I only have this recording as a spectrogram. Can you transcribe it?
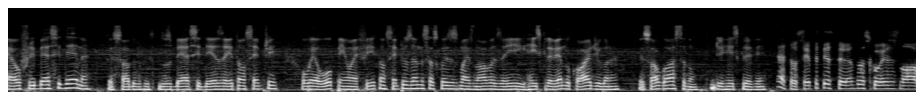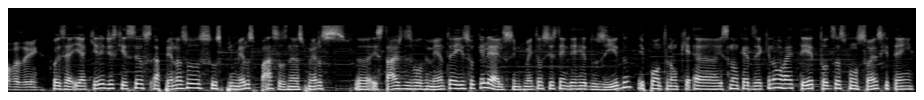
é o FreeBSD, né? O pessoal do- dos BSDs aí estão sempre, ou é Open ou é Free, estão sempre usando essas coisas mais novas aí, reescrevendo o código, né? O pessoal gosta do- de reescrever. É, estão sempre testando as coisas novas aí. Pois é, e aqui ele diz que isso é apenas os, os primeiros passos, né? Os primeiros ah, estágios de desenvolvimento é isso que ele é. Ele simplesmente é um System D reduzido e ponto. Não quer, ah, isso não quer dizer que não vai ter todas as funções que tem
